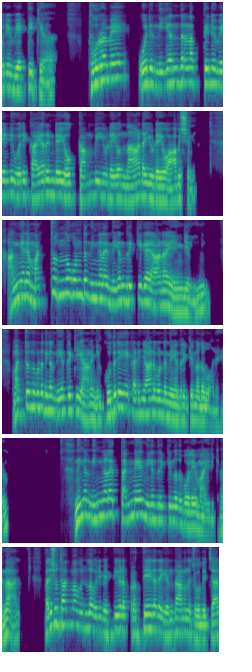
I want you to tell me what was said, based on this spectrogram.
ഒരു വ്യക്തിക്ക് പുറമേ ഒരു നിയന്ത്രണത്തിനു വേണ്ടി ഒരു കയറിന്റെയോ കമ്പിയുടെയോ നാടയുടെയോ ആവശ്യമില്ല. അങ്ങനെ മറ്റൊന്നുകൊണ്ട് നിങ്ങളെ നിയന്ത്രിക്കുകയാണ് എങ്കിൽ മറ്റൊന്നുകൊണ്ട് നിങ്ങൾ നിയന്ത്രിക്കുകയാണെങ്കിൽ കുതിരയെ കടിഞ്ഞാണുകൊണ്ട് നിയന്ത്രിക്കുന്നത് പോലെയും നിങ്ങൾ നിങ്ങളെ തന്നെ നിയന്ത്രിക്കുന്നത് പോലെയുമായിരിക്കും. എന്നാൽ പരിശുദ്ധാത്മാവുള്ള ഒരു വ്യക്തിയുടെ പ്രത്യേകത എന്താണെന്ന് ചോദിച്ചാൽ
